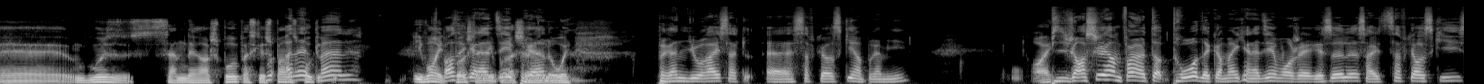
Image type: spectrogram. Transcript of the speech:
Euh, moi, ça me dérange pas parce que je pense pas là, qu'ils vont être que poches l'année prochaine. prennent, ouais. prennent Sak- euh, Safkowski en premier. Ouais. Puis j'en suis à me faire un top 3 de comment les Canadiens vont gérer ça, là. Ça va être Safkowski,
